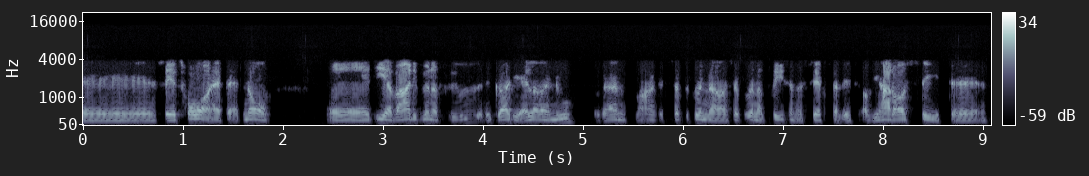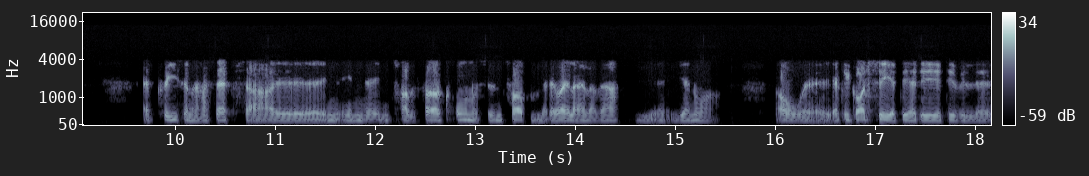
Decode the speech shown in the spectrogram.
Øh, så jeg tror, at, at når øh, de her varer de begynder at flyde ud, og det gør de allerede nu på verdensmarkedet, så begynder, så begynder priserne at sætte sig lidt. Og vi har da også set... Øh, at priserne har sat sig øh, en, en, en 30-40 kroner siden toppen, men det var aller, aller værd i, øh, i januar. Og øh, jeg kan godt se, at det her det, det vil øh,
